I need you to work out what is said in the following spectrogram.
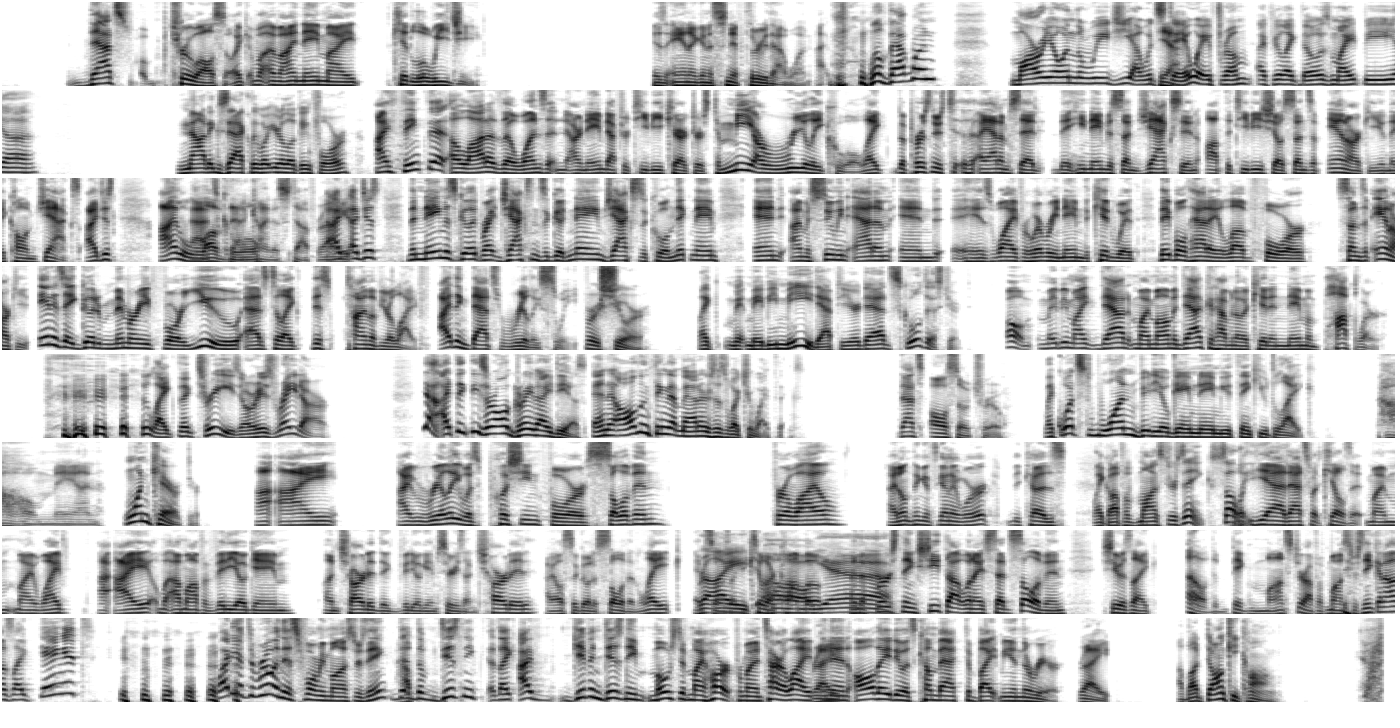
That's true. Also, like if I name my kid Luigi, is Anna going to sniff through that one? I, well, that one, Mario and Luigi, I would stay Yeah. away from. I feel like those might be uh, not exactly what you're looking for. I think that a lot of the ones that are named after TV characters to me are really cool. Like the person who's t- Adam said that he named his son Jackson off the TV show Sons of Anarchy, and they call him Jax. I just I love cool. that kind of stuff. Right. I, I just the name is good, right? Jackson's a good name. Jax is a cool nickname, and I'm assuming Adam and his wife or whoever he named the kid with, they both had a love for Sons of Anarchy. It is a good memory for you as to like this time of your life. I think that's really sweet. For sure. Like m- maybe Mead after your dad's school district. Oh, maybe my dad, my mom and dad could have another kid and name him Poplar. like the trees or his radar. Yeah, I think these are all great ideas. And all the thing that matters is what your wife thinks. That's also true. Like, what's one video game name you think you'd like? Oh man, One character. I I, I really was pushing for Sullivan for a while. I don't think it's gonna work because Like off of Monsters Inc. Sully. yeah, that's what kills it. My my wife, I, I I'm off a video game. Uncharted, the video game series Uncharted. I also go to Sullivan Lake, and so it's like a Right. killer Oh, combo. And the first thing she thought when I said Sullivan, she was like, "Oh, the big monster off of Monsters Inc." And I was like, "Dang it! Why do you have to ruin this for me, Monsters Inc? The, the Disney, like I've given Disney most of my heart for my entire life, Right. and then all they do is come back to bite me in the rear." Right. How about Donkey Kong?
